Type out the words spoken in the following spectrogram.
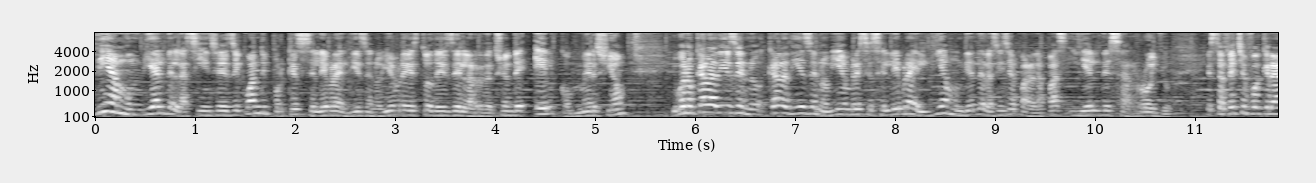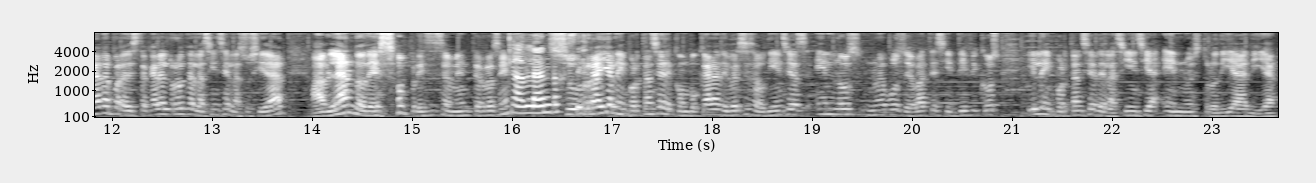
Día Mundial de la Ciencia. ¿Desde cuándo y por qué se celebra el 10 de noviembre? Esto desde la redacción de El Comercio. Y bueno, cada 10, de cada 10 de noviembre se celebra el Día Mundial de la Ciencia para la Paz y el Desarrollo. Esta fecha fue creada para destacar el rol de la ciencia en la sociedad. Hablando de eso, precisamente, Rosy. Hablando. Subraya la importancia de convocar a diversas audiencias en los nuevos debates científicos y la importancia de la ciencia en nuestro día a día.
